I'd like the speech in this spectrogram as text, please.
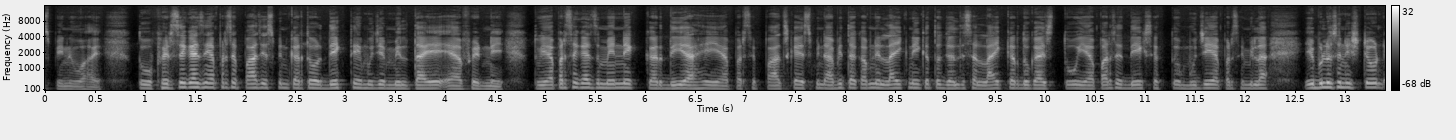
स्पिन हुआ है। तो फिर से गैस यहाँ पर से पाँच स्पिन करते और देखते हैं मुझे मिलता है या फिर नहीं। तो यहाँ पर से गैस मैंने कर दिया है, यहाँ पर से पाँच का स्पिन। अभी तक आपने लाइक नहीं किया तो जल्दी से लाइक कर दो गैस तो यहाँ पर से देख सकते हो, मुझे यहाँ पर से मिला एवोल्यूशन स्टोन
